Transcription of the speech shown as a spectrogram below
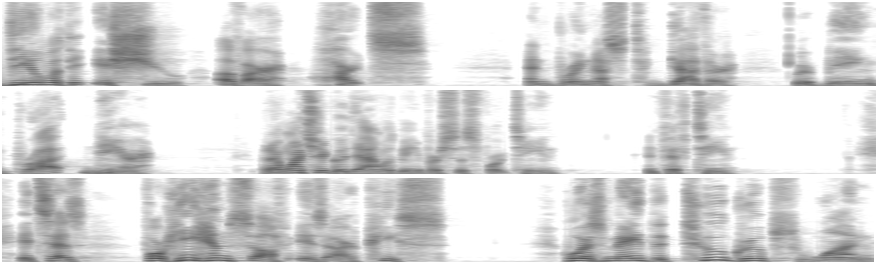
deal with the issue of our hearts and bring us together. We're being brought near. But I want you to go down with me in verses 14 and 15. It says, For he himself is our peace, who has made the two groups one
